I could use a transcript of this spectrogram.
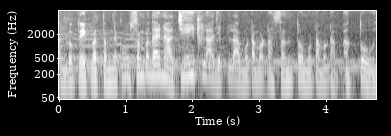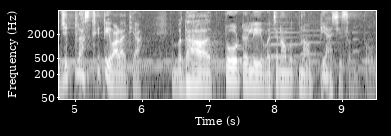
અને ભક્તો, એક વાત તમને કહું, સંપ્રદાયના જેટલા જેટલા મોટા મોટા સંતો, મોટા મોટા ભક્તો જેટલા સ્થિતિવાળા થયા બધા ટોટલી વચનામૃતના અભ્યાસી સંતો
